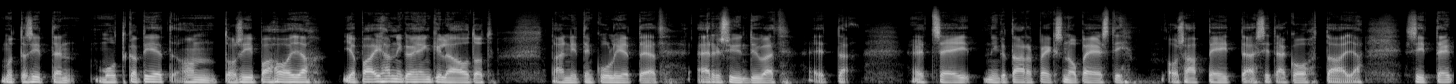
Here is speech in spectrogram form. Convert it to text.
mutta sitten mutkatiet on tosi pahoja, jopa ihan niin kuin henkilöautot tai niiden kuljettajat ärsyyntyvät, että – että se ei niin tarpeeksi nopeasti osaa peittää sitä kohtaa ja sitten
